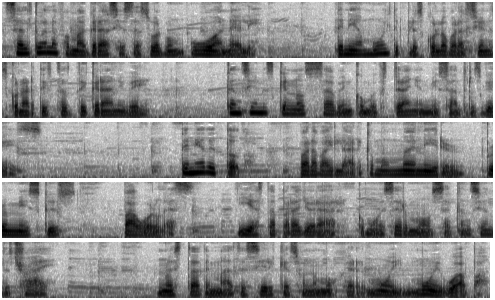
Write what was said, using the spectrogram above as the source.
Saltó a la fama gracias a su álbum Ua Nelly. Tenía múltiples colaboraciones con artistas de gran nivel. Canciones que no saben cómo extrañan mis antros gays. Tenía de todo para bailar como Man Eater, Promiscuous, Powerless y hasta para llorar como esa hermosa canción de Try. No está de más decir que es una mujer muy, muy guapa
